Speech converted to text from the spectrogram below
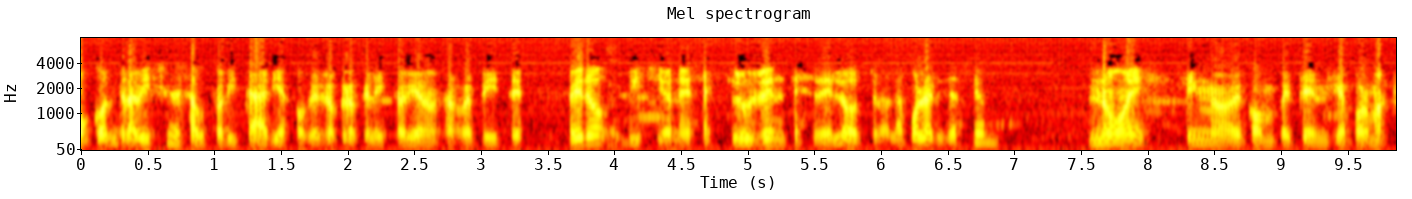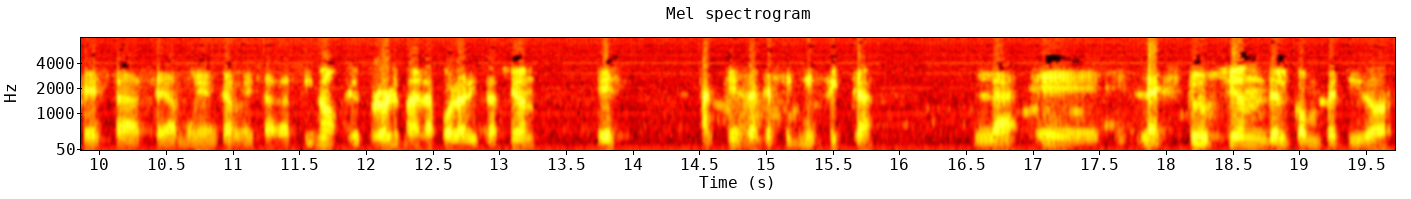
o contra visiones autoritarias, porque yo creo que la historia no se repite, pero visiones excluyentes del otro. La polarización no es signo de competencia, por más que esta sea muy encarnizada, sino el problema de la polarización es aquella que significa la, eh, la exclusión del competidor,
